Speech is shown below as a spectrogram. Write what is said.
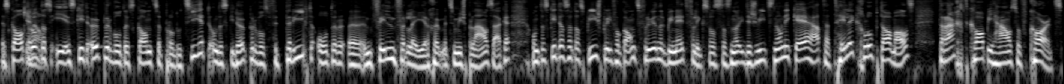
Es geht genau. darum, dass es gibt jemanden, der das Ganze produziert und es gibt jemanden, der es vertreibt oder äh, ein Filmverleiher, könnte man zum Beispiel auch sagen. Und es gibt also das Beispiel von ganz früher bei Netflix, was das in der Schweiz noch nicht gegeben hat, hat Teleclub damals die Rechte gehabt bei House of Cards.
